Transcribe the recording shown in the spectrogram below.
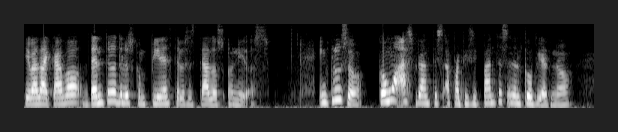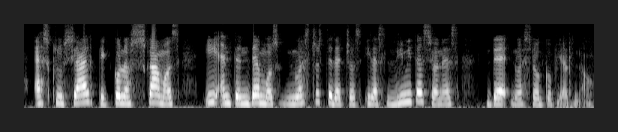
llevada a cabo dentro de los confines de los Estados Unidos. Incluso, como aspirantes a participantes en el gobierno, es crucial que conozcamos y entendemos nuestros derechos y las limitaciones de nuestro gobierno.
